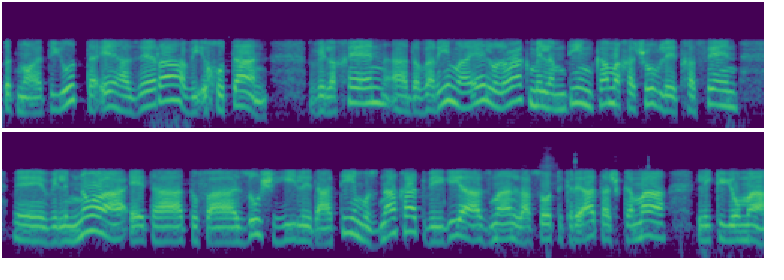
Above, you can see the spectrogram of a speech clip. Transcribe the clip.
בתנועתיות תאי הזרע ואיכותן. ולכן הדברים האלו לא רק מלמדים כמה חשוב להתחסן ולמנוע את התופעה הזו שהיא לדעתי מוזנחת והגיע הזמן לעשות קריאת השכמה לקיומה.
